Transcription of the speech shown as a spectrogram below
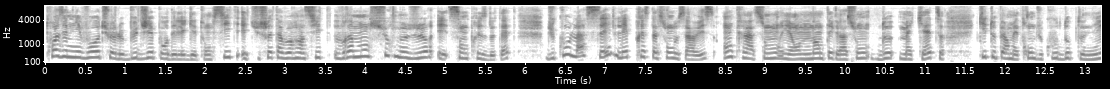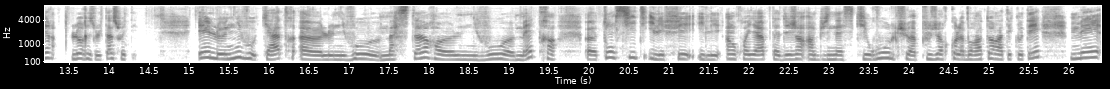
Troisième niveau, tu as le budget pour déléguer ton site et tu souhaites avoir un site vraiment sur mesure et sans prise de tête. Du coup, là, c'est les prestations de services en création et en intégration de maquettes qui te permettront du coup d'obtenir le résultat souhaité. Et le niveau 4, euh, le niveau master, euh, le niveau euh, maître, ton site il est fait, il est incroyable, tu as déjà un business qui roule, tu as plusieurs collaborateurs à tes côtés, mais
